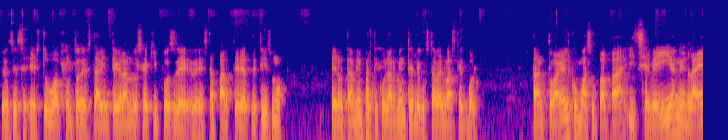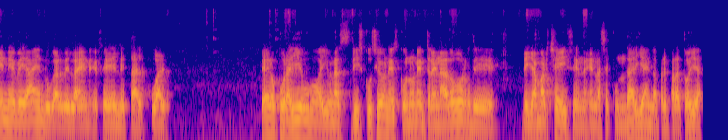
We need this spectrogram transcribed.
Entonces estuvo a punto de estar integrándose a equipos de, esta parte de atletismo, pero también particularmente le gustaba el básquetbol, tanto a él como a su papá, y se veían en la NBA en lugar de la NFL tal cual. Pero por ahí hubo ahí unas discusiones con un entrenador de, de Yamar Chase en, en la secundaria, en la preparatoria,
